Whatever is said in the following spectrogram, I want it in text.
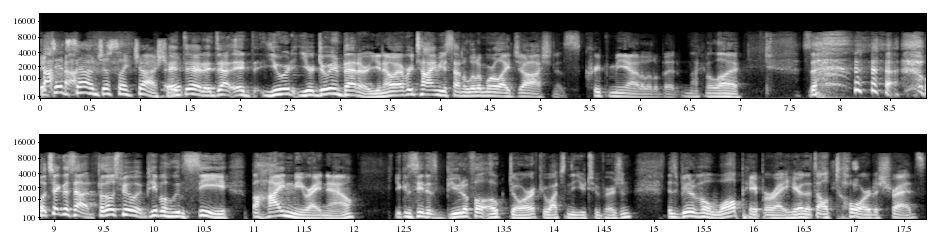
It did sound just like Josh, right? It did. It did. It, you were. You're doing better. You know, every time you sound a little more like Josh, and it's creeping me out a little bit. I'm not gonna lie. So, well, check this out. For those people people who can see behind me right now, you can see this beautiful oak door. If you're watching the YouTube version, this beautiful wallpaper right here that's all tore to shreds.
